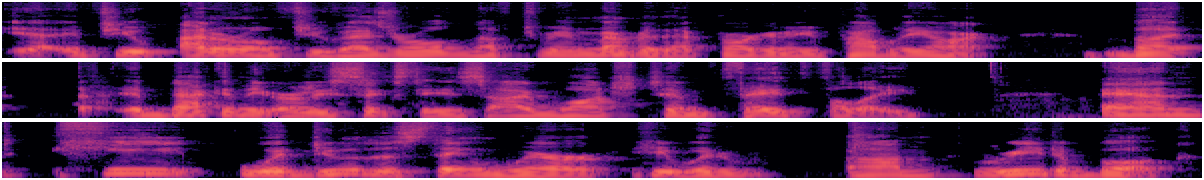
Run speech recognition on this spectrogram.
if you, I don't know if you guys are old enough to remember that program, you probably aren't. But uh, back in the early 60s, I watched him faithfully. And he would do this thing where he would um, read a book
